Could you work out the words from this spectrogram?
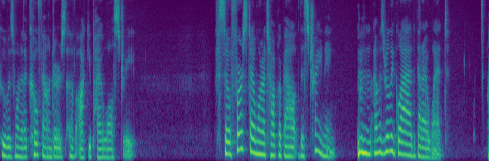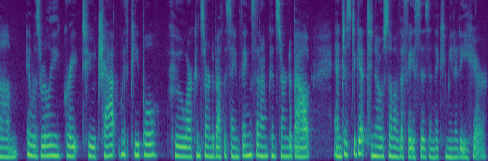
who was one of the co founders of Occupy Wall Street. So, first, I want to talk about this training. I was really glad that I went. Um, it was really great to chat with people who are concerned about the same things that I'm concerned about, and just to get to know some of the faces in the community here.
